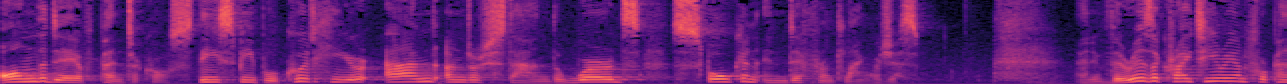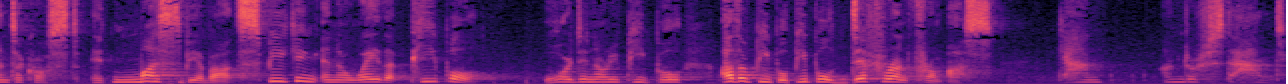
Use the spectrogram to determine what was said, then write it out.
On the day of Pentecost, these people could hear and understand the words spoken in different languages. And if there is a criterion for Pentecost, it must be about speaking in a way that people, ordinary people, other people, people different from us, can understand.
